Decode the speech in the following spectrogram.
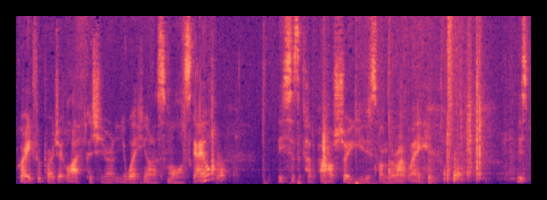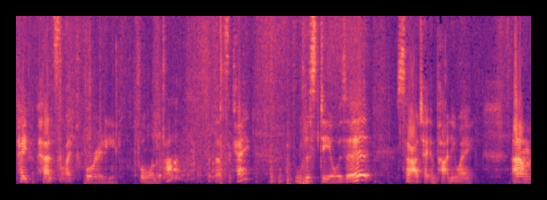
great for project life because you're, you're working on a smaller scale. This is a cut apart, I'll show you this one the right way. This paper pad's like already fallen apart, but that's okay. We'll just deal with it. So I take them apart anyway. Um,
